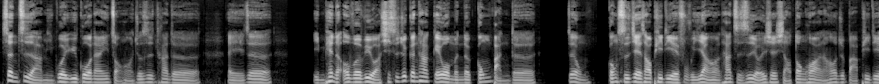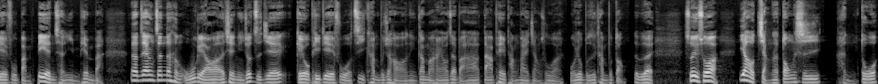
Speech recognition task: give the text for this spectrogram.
甚至啊，米贵遇过那一种哦，就是他的诶这影片的 overview 啊，其实就跟他给我们的公版的这种公司介绍 PDF 一样哦，它只是有一些小动画，然后就把 PDF 版变成影片版。那这样真的很无聊啊！而且你就直接给我 PDF，我自己看不就好了？你干嘛还要再把它搭配旁白讲出来？我又不是看不懂，对不对？所以说啊，要讲的东西很多。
